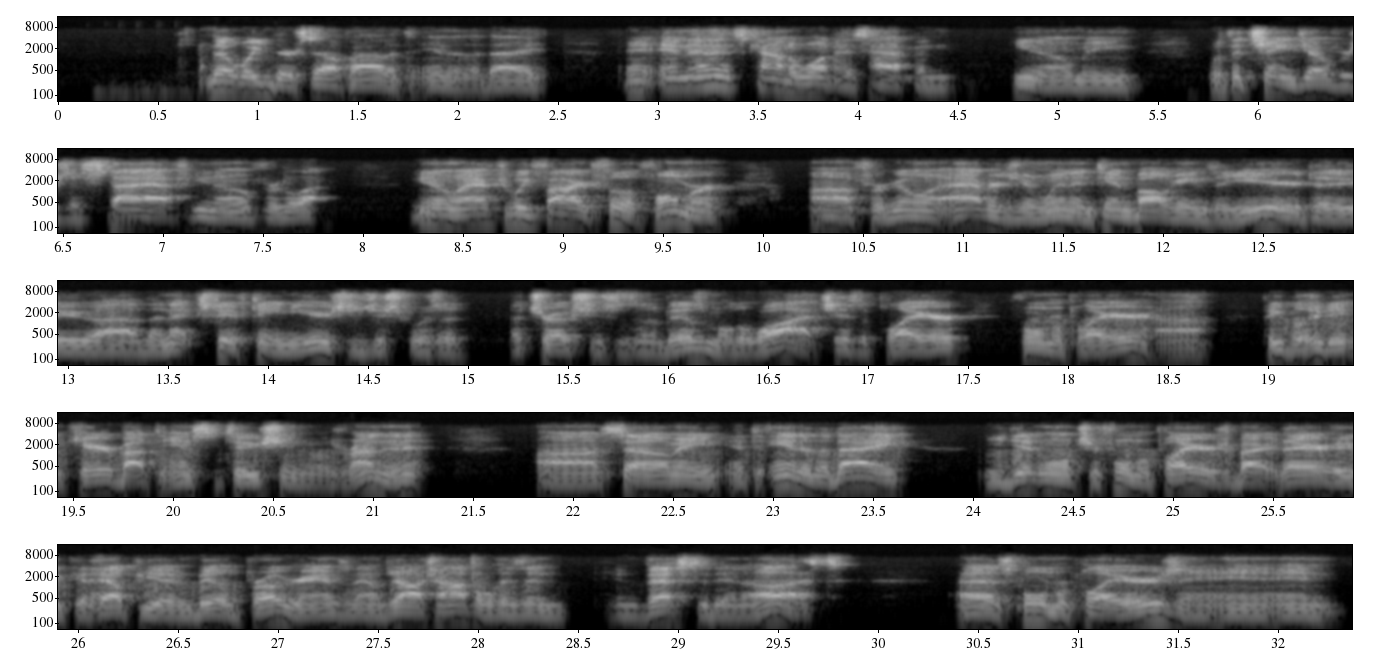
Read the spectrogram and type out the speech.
they'll weed themselves out at the end of the day. And, and that's kind of what has happened. You know, I mean, with the changeovers of staff, you know, for the, you know, after we fired Phillip Fulmer uh, for going average and winning ten ball games a year to uh, the next fifteen years, it just was a, atrocious and abysmal to watch as a player, former player. Uh, people who didn't care about the institution was running it. Uh, so, I mean, at the end of the day, you didn't want your former players back there who could help you and build programs. Now, Josh Heupel has in, invested in us as former players and, and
